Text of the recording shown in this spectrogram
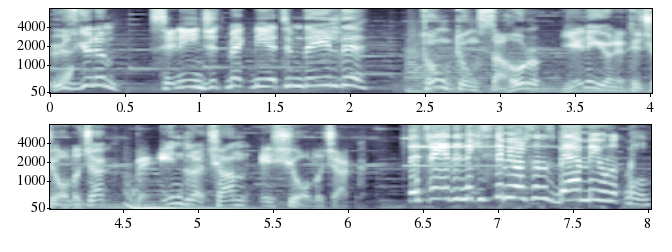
Üzgünüm. Seni incitmek niyetim değildi. Tung Tung Sahur yeni yönetici olacak ve Indra Chan eşi olacak. Detay edilmek istemiyorsanız beğenmeyi unutmayın.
